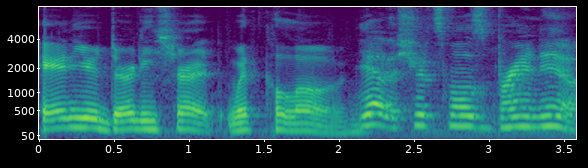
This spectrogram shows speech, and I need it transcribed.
and your dirty shirt with cologne. Yeah, the shirt smells brand new.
